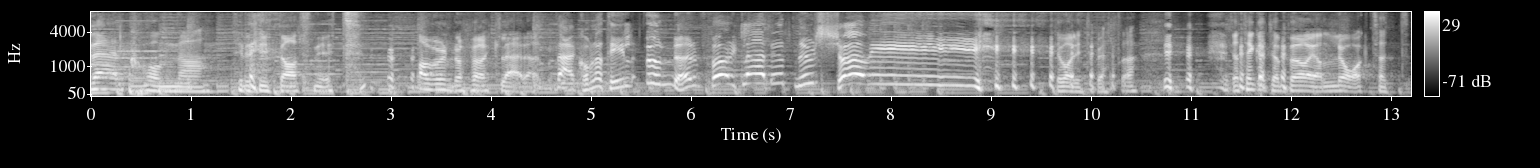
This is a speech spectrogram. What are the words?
Välkomna till ett nytt avsnitt av Under förkläden. Välkomna till Under förklädet, nu kör vi! Det var lite bättre. Jag tänker att jag börjar lågt så att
